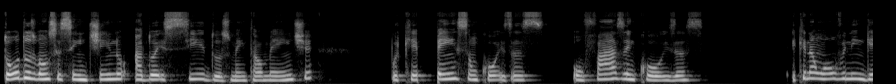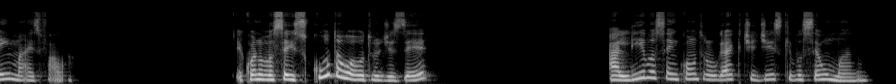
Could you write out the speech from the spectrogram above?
Todos vão se sentindo adoecidos mentalmente, porque pensam coisas ou fazem coisas e que não ouve ninguém mais falar. E quando você escuta o outro dizer, ali você encontra um lugar que te diz que você é humano.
